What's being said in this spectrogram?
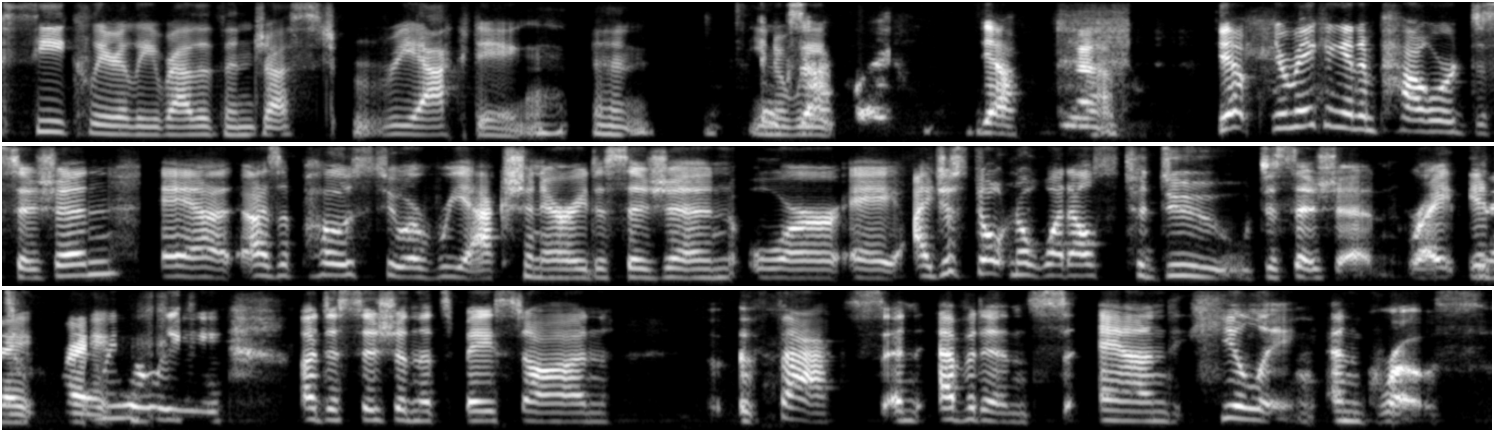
see clearly rather than just reacting and you know exactly we, yeah yeah Yep, you're making an empowered decision and, as opposed to a reactionary decision or a I just don't know what else to do decision, right? It's right, right. really a decision that's based on uh, facts and evidence and healing and growth.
